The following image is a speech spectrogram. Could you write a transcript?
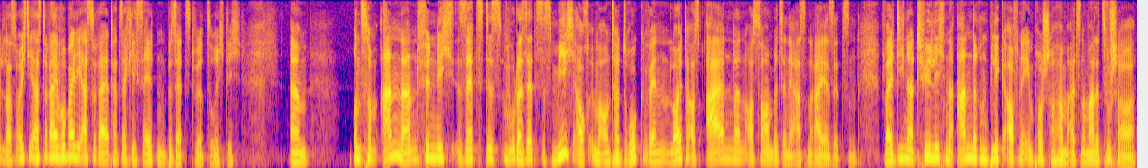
lasst euch die erste Reihe, wobei die erste Reihe tatsächlich selten besetzt wird, so richtig. Ähm, und zum anderen finde ich, setzt es oder setzt es mich auch immer unter Druck, wenn Leute aus anderen Ensembles in der ersten Reihe sitzen. Weil die natürlich einen anderen Blick auf eine Impro-Show haben als normale Zuschauer.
